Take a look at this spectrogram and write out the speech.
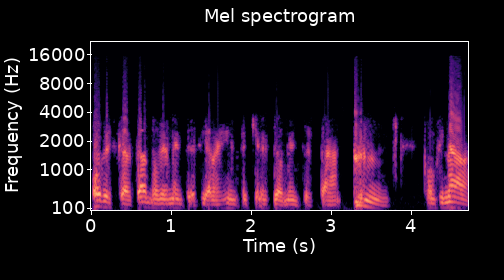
o descartando obviamente a la gente que en este está confinada.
